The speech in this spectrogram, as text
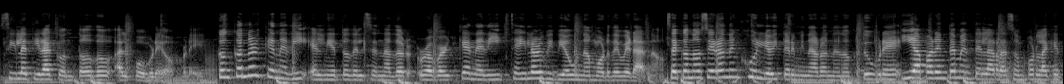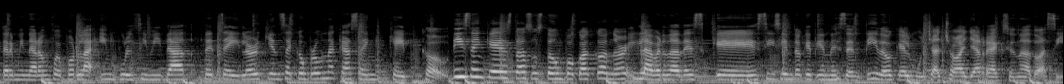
Sí le tira con todo al pobre hombre. Con Connor Kennedy, el nieto del senador Robert Kennedy, Taylor vivió un amor de verano. Se conocieron en julio y terminaron en octubre y aparentemente la razón por la que terminaron fue por la impulsividad de Taylor, quien se compró una casa en Cape Cod. Dicen que esto asustó un poco a Connor y la verdad es que sí siento que tiene sentido que el muchacho haya reaccionado así.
